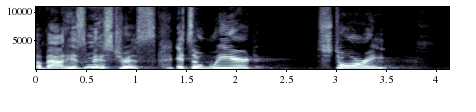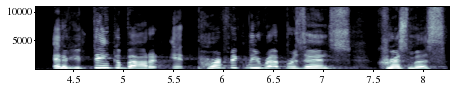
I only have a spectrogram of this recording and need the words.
about his mistress. It's a weird story. And if you think about it, it perfectly represents Christmas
